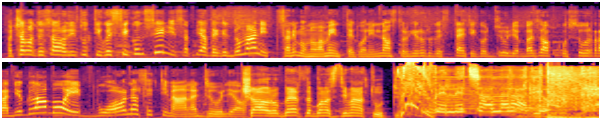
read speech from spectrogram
Facciamo tesoro di tutti questi consigli, sappiate che domani saremo nuovamente con il nostro chirurgo estetico Giulio Basocco su Radio Globo e buona settimana Giulio. Ciao Roberta e buona settimana a tutti. Bellezza alla radio.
